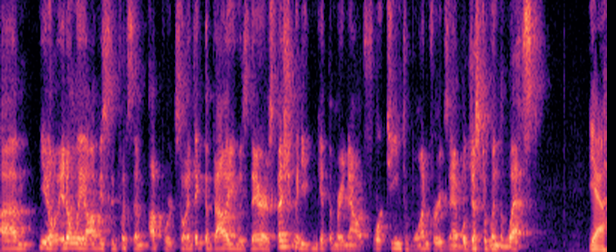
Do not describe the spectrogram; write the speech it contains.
um, you know, it only obviously puts them upward. So I think the value is there, especially when you can get them right now at 14 to 1, for example, just to win the West. Yeah,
